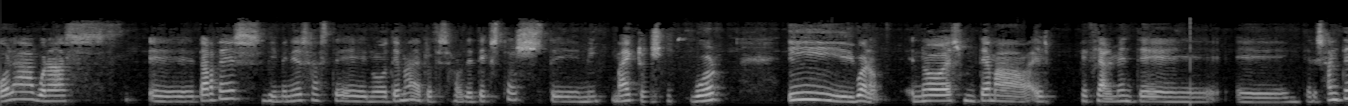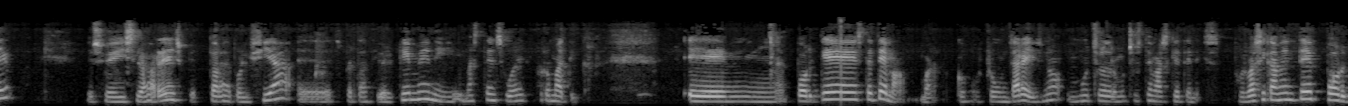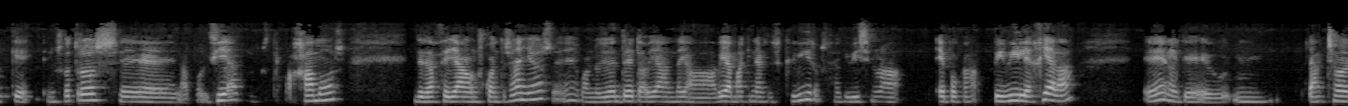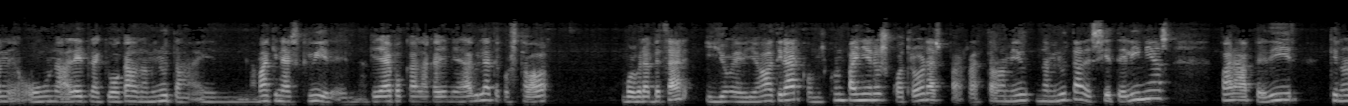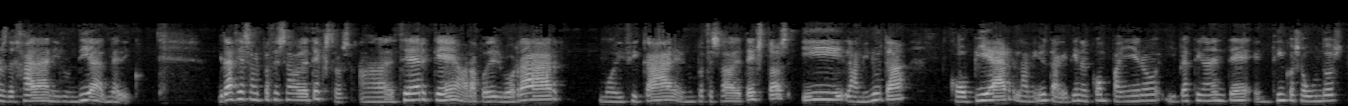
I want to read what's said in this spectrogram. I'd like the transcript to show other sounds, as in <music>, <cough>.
Hola, buenas eh, tardes. Bienvenidos a este nuevo tema de procesador de textos de Microsoft Word. Y bueno, no es un tema especialmente eh, interesante. Yo soy Silvia Barrera, inspectora de policía, eh, experta en cibercrimen y máster en seguridad informática. ¿Por qué este tema? Bueno, como os preguntaréis, ¿no? Muchos de los muchos temas que tenéis. Pues básicamente porque nosotros en la policía pues, trabajamos desde hace ya unos cuantos años. ¿eh? Cuando yo entré todavía había máquinas de escribir, o sea, vivís en una época privilegiada ¿eh? en la que un tachón o una letra equivocada, una minuta en la máquina de escribir en aquella época en la Academia de Ávila te costaba volver a empezar y yo me llevaba a tirar con mis compañeros cuatro horas para redactar una, una minuta de siete líneas para pedir que nos dejaran ir un día al médico. Gracias al procesador de textos, agradecer que ahora podéis borrar, modificar en un procesador de textos y la minuta, copiar la minuta que tiene el compañero y prácticamente en 5 segundos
